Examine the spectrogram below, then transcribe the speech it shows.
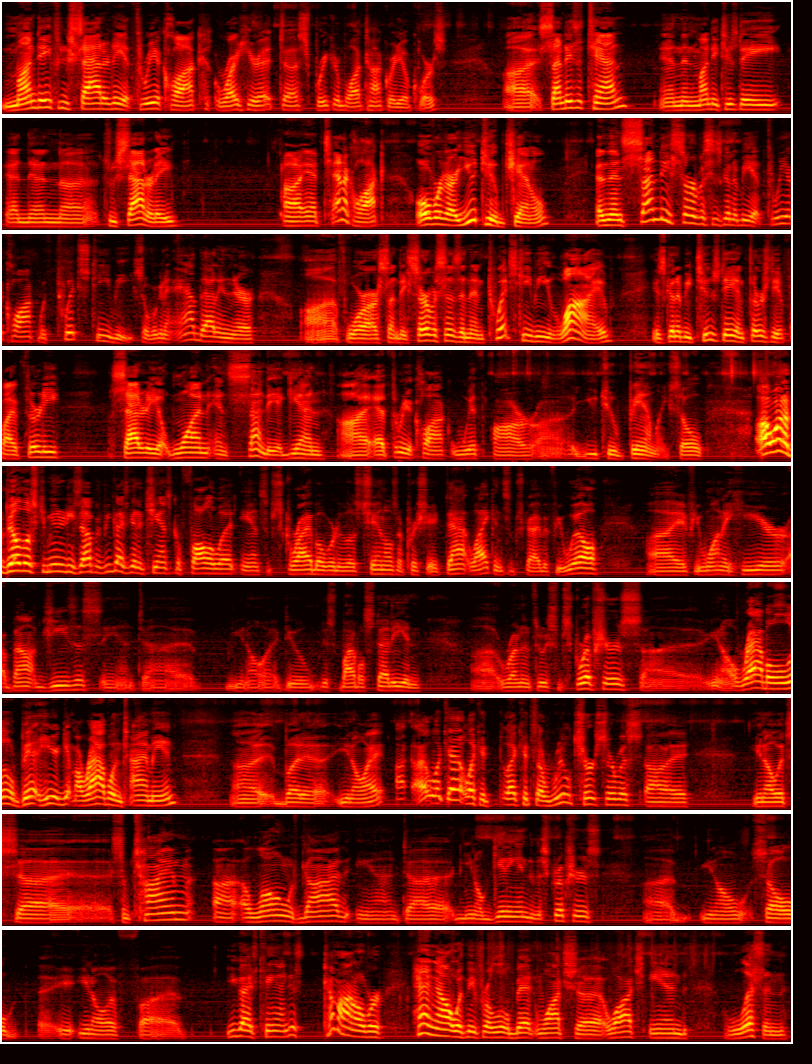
Monday through Saturday at three o'clock, right here at uh, Spreaker Blog Talk Radio, of course. Sundays at ten and then Monday, Tuesday, and then uh, through Saturday uh, at 10 o'clock over at our YouTube channel. And then Sunday service is going to be at 3 o'clock with Twitch TV. So we're going to add that in there uh, for our Sunday services. And then Twitch TV Live is going to be Tuesday and Thursday at 5.30, Saturday at 1, and Sunday again uh, at 3 o'clock with our uh, YouTube family. So I want to build those communities up. If you guys get a chance, go follow it and subscribe over to those channels. I appreciate that. Like and subscribe if you will. Uh, if you want to hear about Jesus and, uh, you know, I do this Bible study and uh, running through some scriptures, uh, you know, rabble a little bit here, get my rabbling time in. Uh, but, uh, you know, I, I, I, look at it like, a, like it's a real church service you know, it's uh, some time uh, alone with God and, uh, you know, getting into the scriptures. Uh, you know, so, uh, you know, if uh, you guys can, just come on over, hang out with me for a little bit and watch, watch and listen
